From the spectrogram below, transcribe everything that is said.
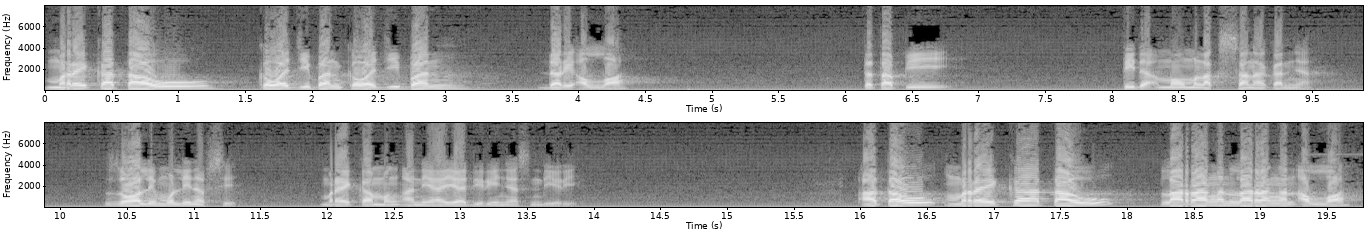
Mereka tahu kewajiban-kewajiban dari Allah tetapi tidak mau melaksanakannya. Zalimul li nafsi, mereka menganiaya dirinya sendiri. Atau mereka tahu larangan-larangan Allah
